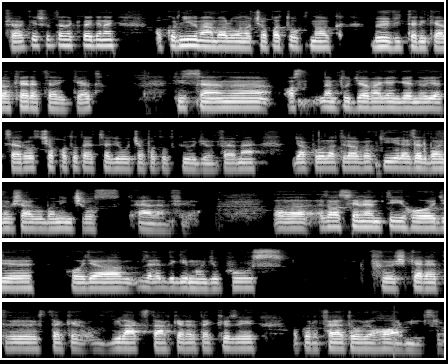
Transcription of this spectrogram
felkészültenek legyenek, akkor nyilvánvalóan a csapatoknak bővíteni kell a kereteiket, hiszen azt nem tudja megengedni, hogy egyszer rossz csapatot, egyszer jó csapatot küldjön fel, mert gyakorlatilag a kiélezett bajnokságokban nincs rossz ellenfél. Ez azt jelenti, hogy, hogy az eddigi mondjuk 20 fős keretek, világsztár keretek közé, akkor feltolja 30-ra.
